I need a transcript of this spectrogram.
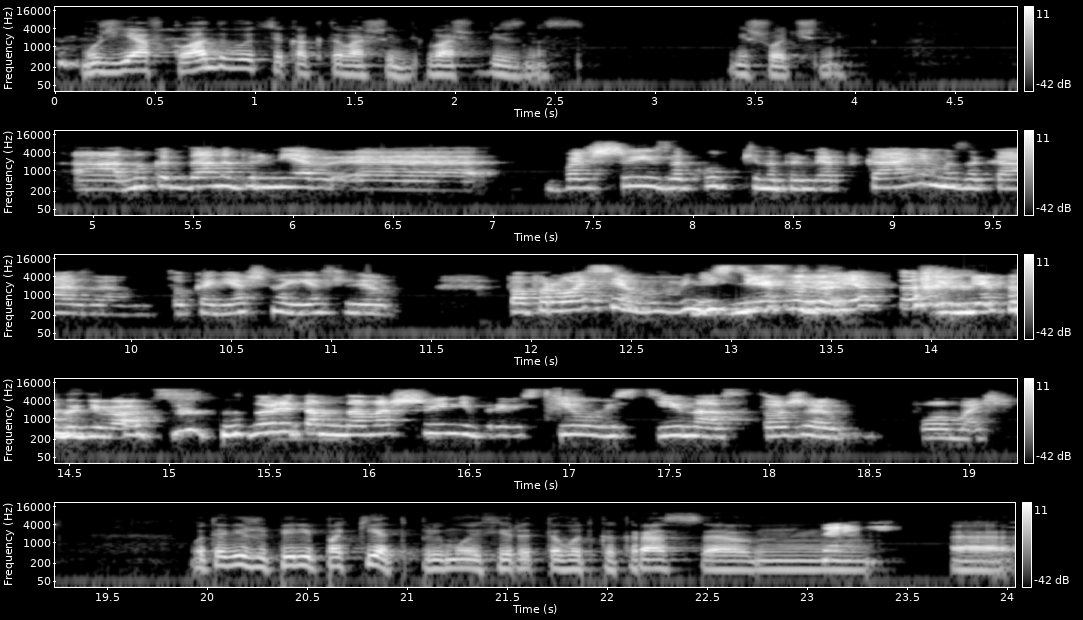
Мужья вкладываются как-то в ваш, ваш бизнес мешочный. А, ну, когда, например, э, большие закупки, например, ткани мы заказываем, то, конечно, если попросим внести Некуда. свою лепту, Им некуда деваться. ну или там на машине привезти, увезти нас, тоже помощь. Вот я вижу перепакет, прямой эфир, это вот как раз эм, Жени. э,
